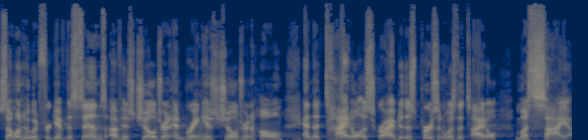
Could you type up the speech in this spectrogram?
someone who would forgive the sins of his children and bring his children home. And the title ascribed to this person was the title Messiah.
